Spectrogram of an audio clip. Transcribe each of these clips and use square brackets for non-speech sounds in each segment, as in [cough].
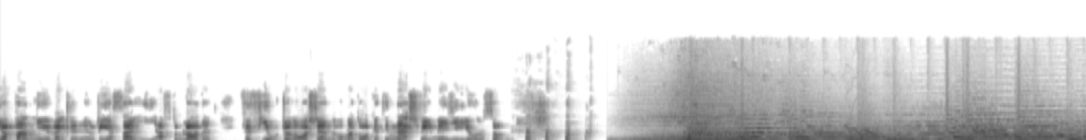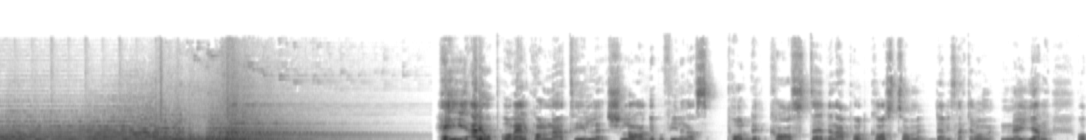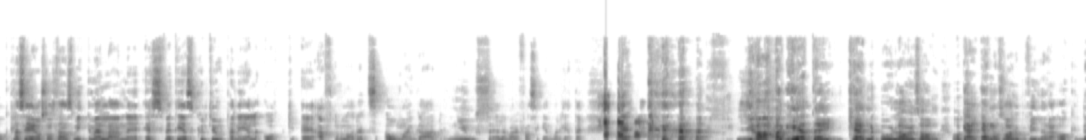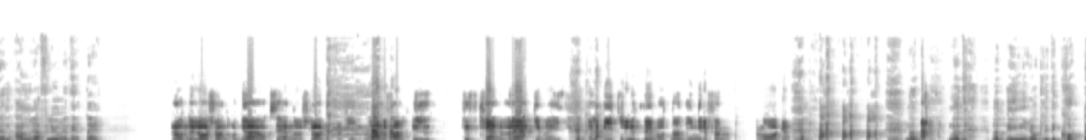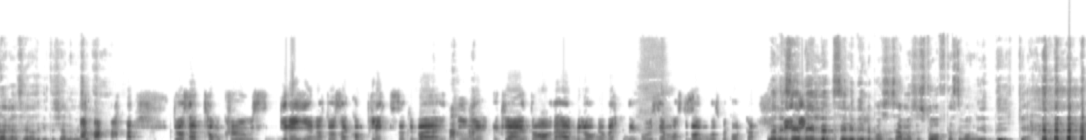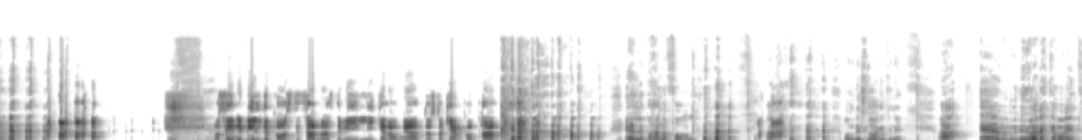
jag vann ju verkligen en resa i Aftonbladet för 14 år sedan om att åka till Nashville med Jill Johnson. Hej allihop och välkomna till Schlagerprofilernas podcast. Denna podcast som, där vi snackar om nöjen och placerar oss någonstans mittemellan eh, SVTs kulturpanel och eh, Aftonbladets Oh My God News, eller vad det fasiken vad det heter. Eh, [laughs] jag heter Ken Olausson och är en av schlagerprofilerna och den andra filuren heter Ronny Larsson och jag är också en av schlagerprofilerna, i alla fall till, tills Ken vräker mig eller byter ut mig mot någon yngre förmåga. [laughs] något, något, något yngre och lite kortare så jag inte känner mig så... [laughs] Du har såhär Tom Cruise-grejen, att du har såhär komplex att du bara, ingen, jag klarar inte av det här med långa människor så jag måste bara umgås med korta. När ni ser bilder, ser ni bilder på oss tillsammans så står oftast Ronny i ett dike. [laughs] Och ser ni bilder på oss tillsammans där vi är lika långa, då står Ken på en pall. Eller på Hanna Fahl. ja, om det är slaget till ni. Ja, eh, hur har veckan varit?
